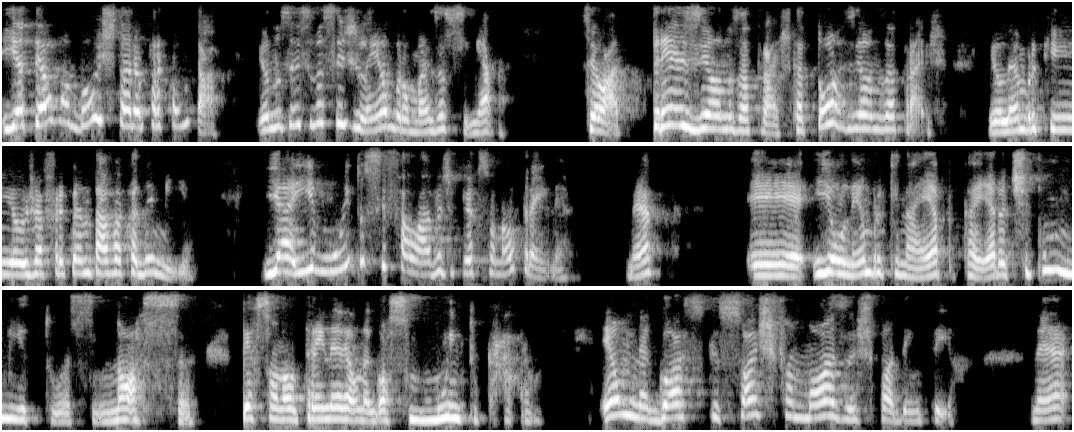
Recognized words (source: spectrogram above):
E até uma boa história para contar. Eu não sei se vocês lembram, mas assim, ah, sei lá, 13 anos atrás, 14 anos atrás, eu lembro que eu já frequentava academia. E aí muito se falava de personal trainer, né? É, e eu lembro que na época era tipo um mito, assim, nossa, personal trainer é um negócio muito caro. É um negócio que só as famosas podem ter, né?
